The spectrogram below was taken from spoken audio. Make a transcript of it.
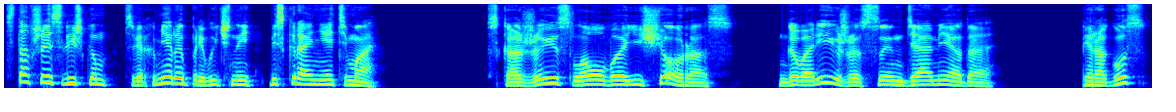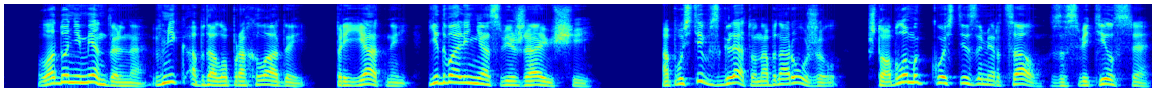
ставшая слишком сверхмеры привычной бескрайняя тьма. «Скажи слово еще раз. Говори же, сын Диомеда». «Пирогос?» Ладони Мендельна вмиг обдало прохладой, приятной, едва ли не освежающей. Опустив взгляд, он обнаружил, что обломок кости замерцал, засветился,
